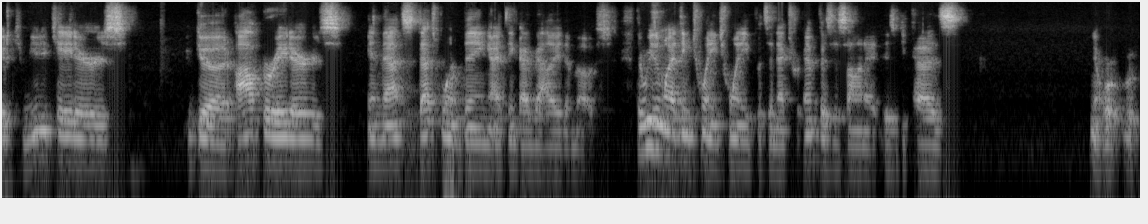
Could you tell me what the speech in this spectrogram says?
good communicators, good operators, and that's that's one thing I think I value the most. The reason why I think 2020 puts an extra emphasis on it is because you know we're, we're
